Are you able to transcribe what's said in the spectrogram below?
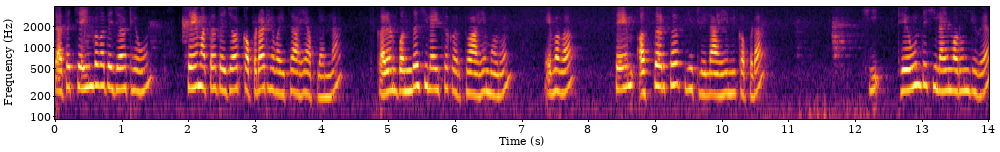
तर आता चैन बघा त्याच्यावर ठेवून. सेम आता त्याच्यावर कपडा ठेवायचा आहे आपल्यांना. कारण बंद शिलाईचं करतो आहे म्हणून. हे बघा सेम अस्तरचाच घेतलेला आहे मी कपडा. शि ठेवून ते शिलाई मारून घेऊया.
